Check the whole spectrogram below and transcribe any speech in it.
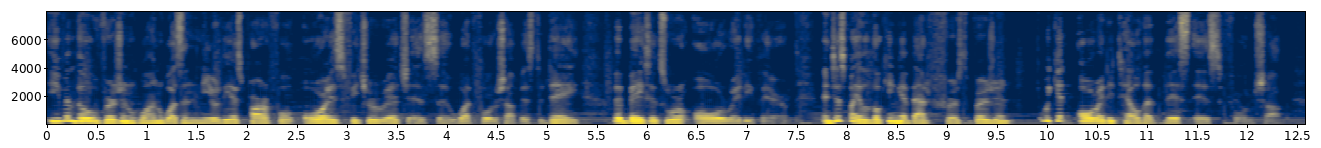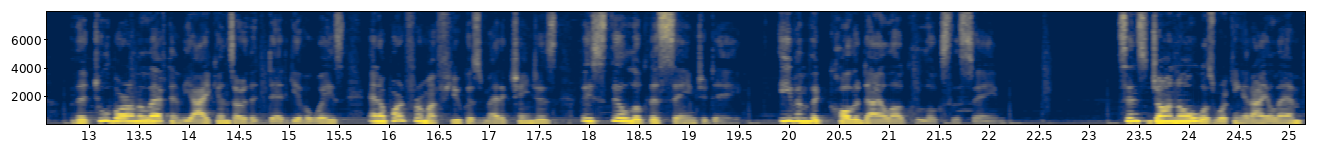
Even though version 1 wasn't nearly as powerful or as feature rich as uh, what Photoshop is today, the basics were already there. And just by looking at that first version, we can already tell that this is Photoshop. The toolbar on the left and the icons are the dead giveaways, and apart from a few cosmetic changes, they still look the same today. Even the color dialog looks the same. Since John Knoll was working at ILM,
